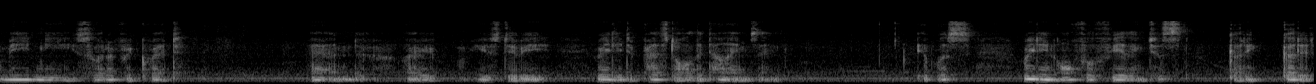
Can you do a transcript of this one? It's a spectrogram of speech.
of made me sort of regret. And I used to be really depressed all the times and it was really an awful feeling just gutting, gutted,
